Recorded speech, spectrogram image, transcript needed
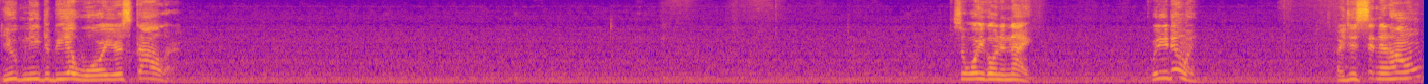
You need to be a warrior scholar. So where are you going tonight? What are you doing? Are you just sitting at home?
